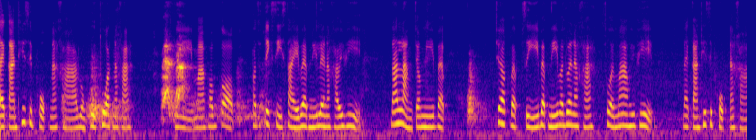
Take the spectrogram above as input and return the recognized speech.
รายการที่ 16 นะคะ หลวงปู่ทวดนะคะนี่มาพร้อมกรอบ พลาสติกสีใสแบบนี้เลยนะคะพี่พี่ด้านหลังจะมีแบบเชือกแบบสีแบบนี้มาด้วยนะคะ สวยมากพี่พี่รายการที่ 16 นะคะ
